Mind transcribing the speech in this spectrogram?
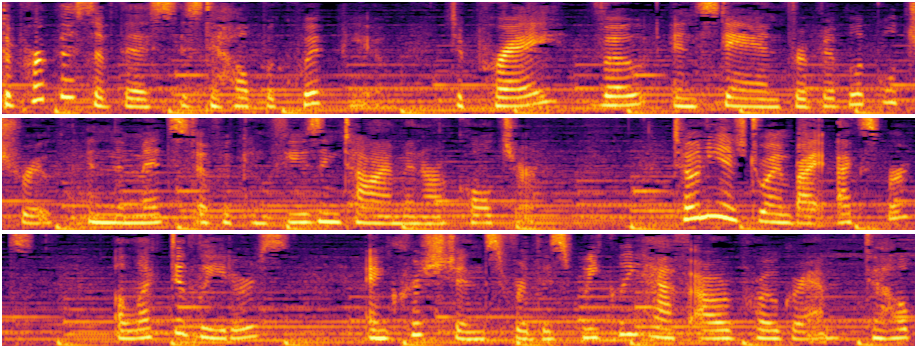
The purpose of this is to help equip you to pray, vote, and stand for biblical truth in the midst of a confusing time in our culture. Tony is joined by experts, elected leaders, and Christians for this weekly half hour program to help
